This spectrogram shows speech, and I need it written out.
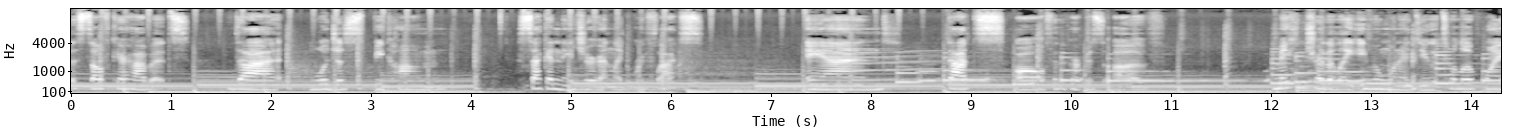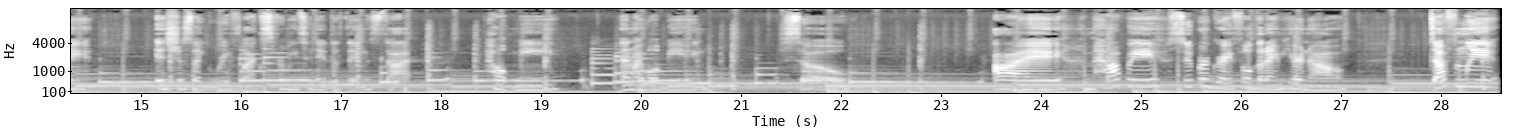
the self care habits that will just become second nature and like reflex. And that's all for the purpose of making sure that like even when I do get to a low point, it's just like reflex for me to do the things that help me and my well-being. So I am happy, super grateful that I'm here now. Definitely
